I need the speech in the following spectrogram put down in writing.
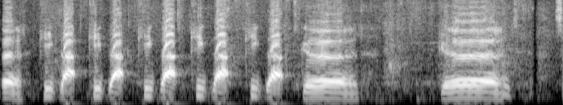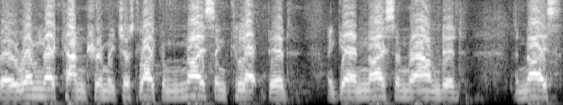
Good. Keep that, keep that, keep that, keep that, keep that. Good. Good. So when they're cantering, we just like them nice and collected. Again, nice and rounded. A nice,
